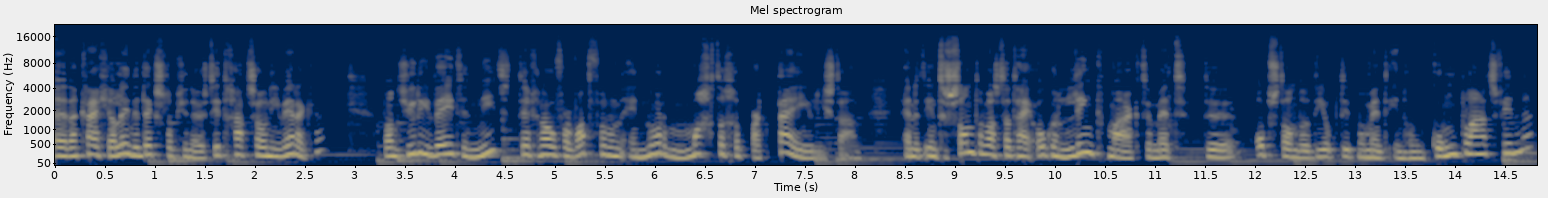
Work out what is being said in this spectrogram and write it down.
uh, dan krijg je alleen de deksel op je neus. Dit gaat zo niet werken. Want jullie weten niet tegenover wat voor een enorm machtige partij jullie staan. En het interessante was dat hij ook een link maakte met de opstanden die op dit moment in Hongkong plaatsvinden.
